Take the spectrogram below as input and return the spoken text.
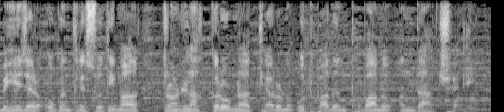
બે હજાર ઓગણત્રીસ સુધીમાં ત્રણ લાખ કરોડના હથિયારોનું ઉત્પાદન થવાનો અંદાજ છે.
